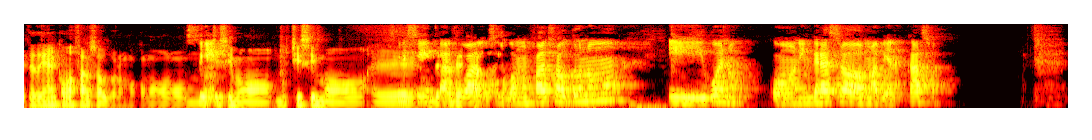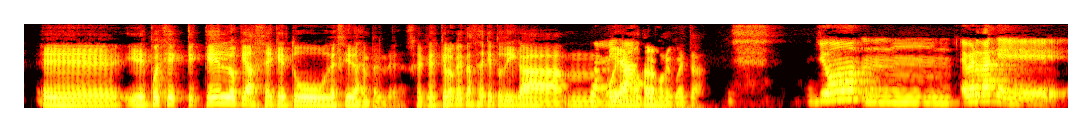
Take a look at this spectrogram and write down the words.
Te tenían como falso autónomo, como muchísimo, muchísimo. Eh, sí, sí, tal cual. O sea, como falso autónomo y bueno, con ingresos más bien escasos. Eh, y después, ¿qué, ¿qué, es lo que hace que tú decidas emprender? ¿qué, es lo que te hace que tú digas, mm, pues voy a montarlo por mi cuenta? Yo, mmm, es verdad que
